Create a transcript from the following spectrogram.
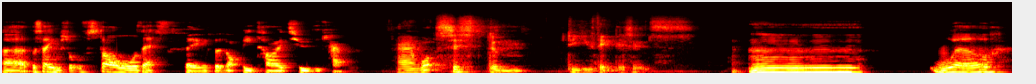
uh, the same sort of Star Wars esque things, but not be tied to the canon. and what system do you think this is? Mm, well,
